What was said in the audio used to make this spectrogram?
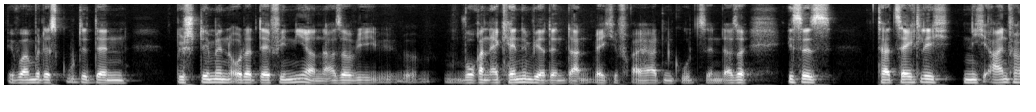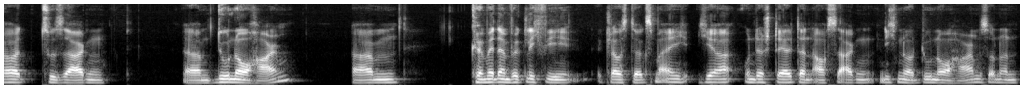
wie wollen wir das Gute denn bestimmen oder definieren? Also wie, woran erkennen wir denn dann, welche Freiheiten gut sind? Also ist es tatsächlich nicht einfacher zu sagen, ähm, do no harm? Ähm, können wir dann wirklich, wie Klaus Dirksmeier hier unterstellt, dann auch sagen, nicht nur do no harm, sondern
